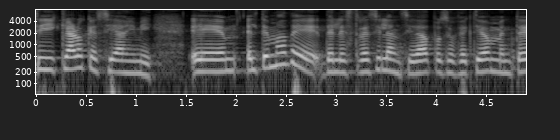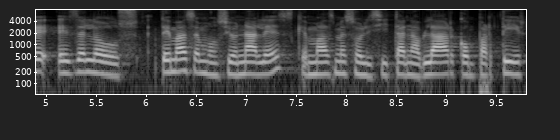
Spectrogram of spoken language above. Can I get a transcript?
Sí, claro que sí, Amy. Eh, el tema de, del estrés y la ansiedad, pues efectivamente es de los temas emocionales que más me solicitan hablar, compartir.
